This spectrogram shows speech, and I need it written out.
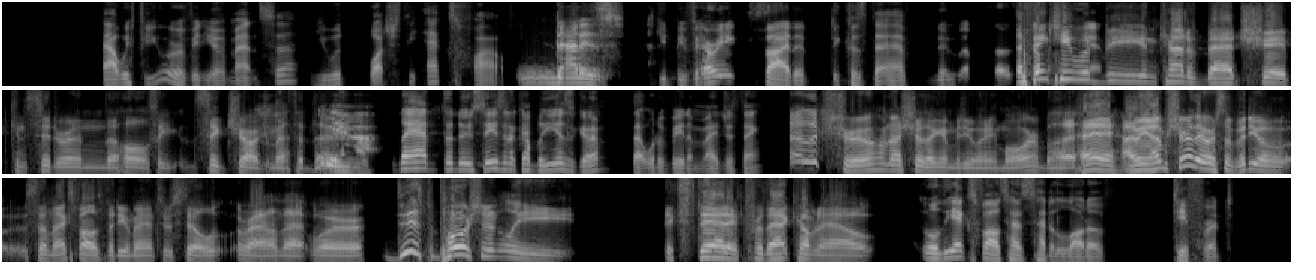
Now, if you were a videomancer, you would watch the X Files. That is You'd be very excited because they have new episodes. I think coming he would be in kind of bad shape considering the whole sig, sig charge method there. yeah. They had the new season a couple of years ago. That would have been a major thing. Yeah, that's true. I'm not sure they're gonna be doing any more, but hey, I mean, I'm sure there were some video, some X Files video mancers still around that were disproportionately ecstatic for that coming out. Well, the X Files has had a lot of different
